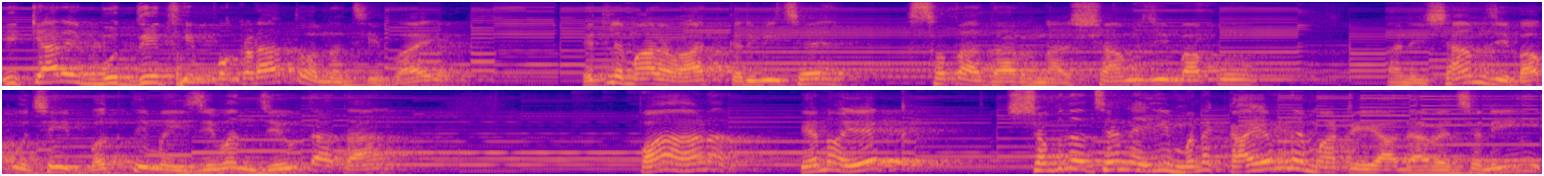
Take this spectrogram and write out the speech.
એ ક્યારેય બુદ્ધિથી પકડાતો નથી ભાઈ. એટલે મારે વાત કરવી છે સતાધારના શ્યામજી બાપુ. અને શ્યામજી બાપુ છે ભક્તિમય જીવન જીવતા હતા. પણ એનો એક શબ્દ છે ને એ મને કાયમને માટે યાદ આવે છે ને એ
